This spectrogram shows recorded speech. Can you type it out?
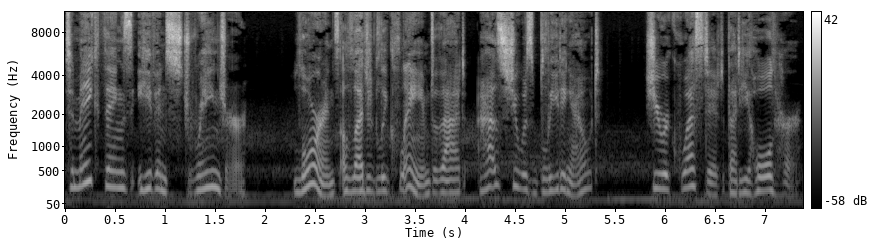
To make things even stranger, Lawrence allegedly claimed that as she was bleeding out, she requested that he hold her,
